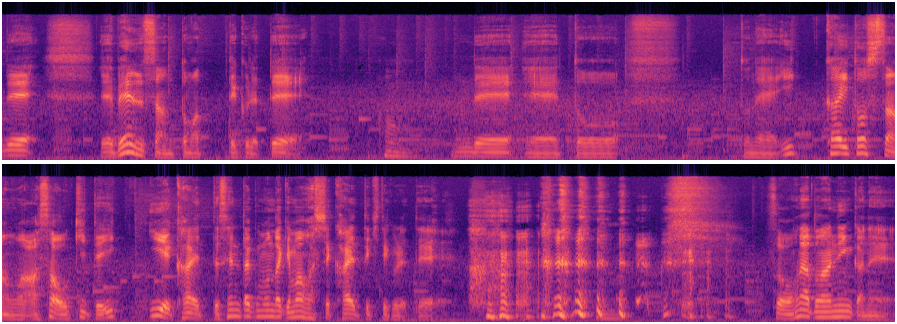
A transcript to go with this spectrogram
い。で、えーベンさん泊まっってくれてでえーっととね一回トシさんは朝起きてい家帰って洗濯物だけ回して帰ってきてくれて。そうほんであと何人かね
